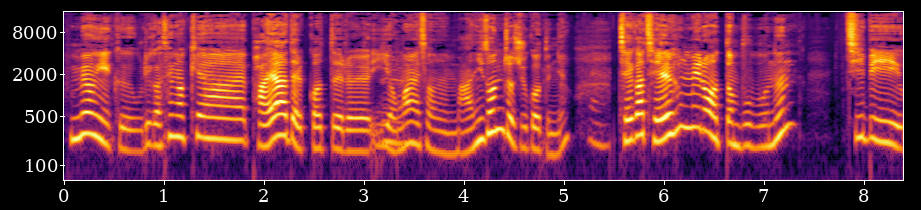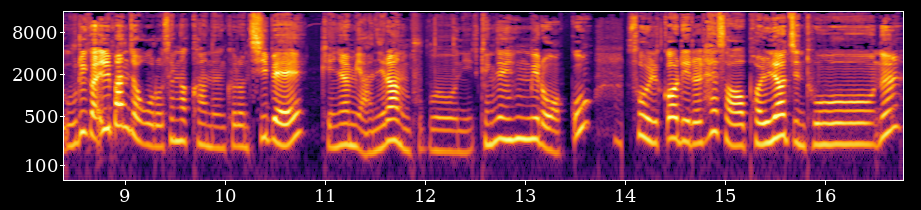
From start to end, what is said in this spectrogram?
분명히 그 우리가 생각해 봐야 될 것들을 이 음. 영화에서는 많이 던져주거든요. 음. 제가 제일 흥미로웠던 부분은 집이 우리가 일반적으로 생각하는 그런 집의 개념이 아니라는 부분이 굉장히 흥미로웠고 소 일거리를 해서 벌려진 돈을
